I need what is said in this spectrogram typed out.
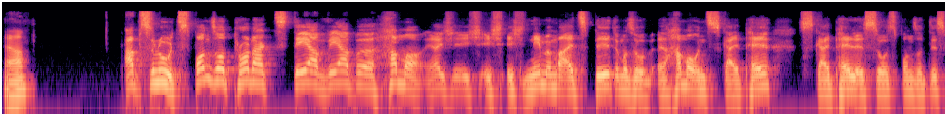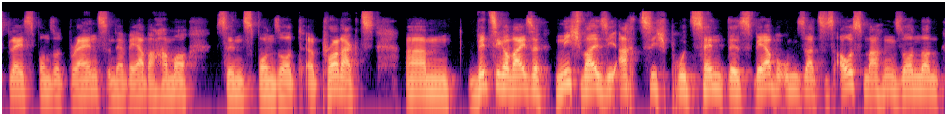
Ja, Absolut. Sponsored Products, der Werbehammer. Ja, ich, ich, ich, ich nehme mal als Bild immer so äh, Hammer und Skalpell. Skalpell ist so Sponsored Display, Sponsored Brands und der Werbehammer sind Sponsored äh, Products. Ähm, witzigerweise nicht, weil sie 80 Prozent des Werbeumsatzes ausmachen, sondern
